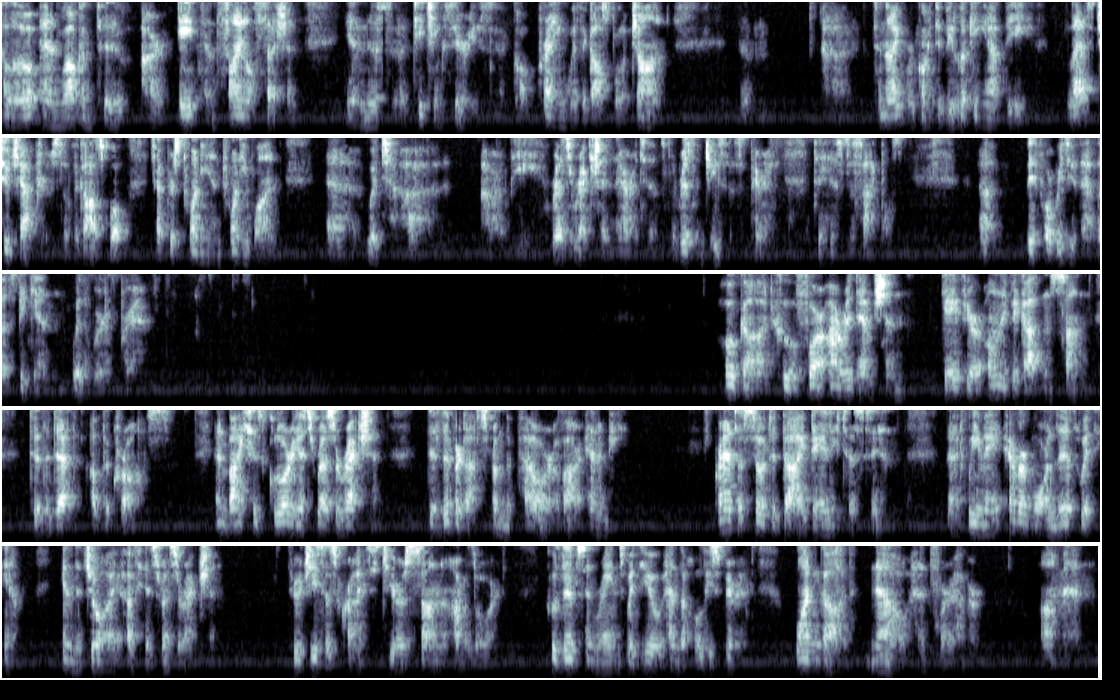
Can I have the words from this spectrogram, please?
Hello and welcome to our eighth and final session in this uh, teaching series called Praying with the Gospel of John. Um, uh, tonight we're going to be looking at the last two chapters of the Gospel, chapters 20 and 21, uh, which uh, are the resurrection narratives, the risen Jesus appearing to his disciples. Um, before we do that, let's begin with a word of prayer. O God, who for our redemption gave your only begotten Son to the death of the cross, and by his glorious resurrection delivered us from the power of our enemy. Grant us so to die daily to sin, that we may evermore live with him in the joy of his resurrection. Through Jesus Christ, your Son, our Lord, who lives and reigns with you and the Holy Spirit, one God, now and forever. Amen.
